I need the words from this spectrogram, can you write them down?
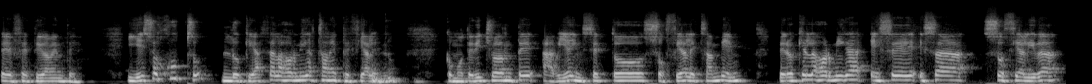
Efectivamente. Y eso es justo lo que hace a las hormigas tan especiales, ¿no? Como te he dicho antes, había insectos sociales también, pero es que en las hormigas ese, esa socialidad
